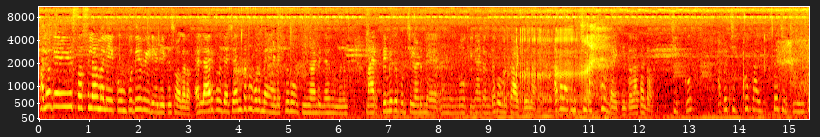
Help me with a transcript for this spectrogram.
ഹലോ ഗേസ് അസ്സലാം വലൈക്കും പുതിയ വീഡിയോയിലേക്ക് സ്വാഗതം. എല്ലാവരും ഇപ്പോൾ വിചാരിച്ചു എന്താ ഇപ്പോൾ ഇവിടെ മേലക്ക് നോക്കിങ്ങാണ്ട് ഇങ്ങനെ നിന്ന് മരത്തിന്റെയൊക്കെ പിടിച്ചിങ്ങാണ്ട് മേ നിന്ന് നോക്കിങ്ങാണ്ട് എന്താ ഇപ്പോൾ ഇവിടെ കാട്ടുന്ന അപ്പോൾ അതിന് ചിക്കു കേട്ടോ അതാ കണ്ടോ? ചിക്കു. അപ്പോൾ ചിക്കു പഴുത്ത ചിക്കു. എനിക്ക്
